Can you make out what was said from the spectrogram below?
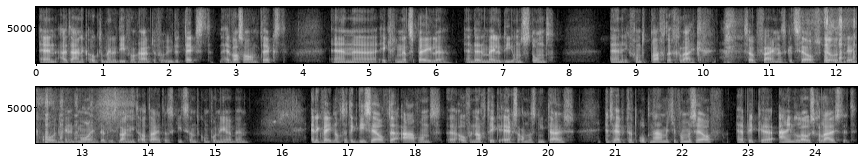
En uiteindelijk ook de melodie van Ruimte voor U. De tekst, er was al een tekst. En eh, ik ging dat spelen en de melodie ontstond. En ik vond het prachtig gelijk. Het is ook fijn als ik het zelf speel dat ik denk... oh, ik vind het mooi. Dat is lang niet altijd als ik iets aan het componeren ben. En ik weet nog dat ik diezelfde avond eh, overnachtte ik ergens anders, niet thuis. En toen heb ik dat opnametje van mezelf heb ik, eh, eindeloos geluisterd.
